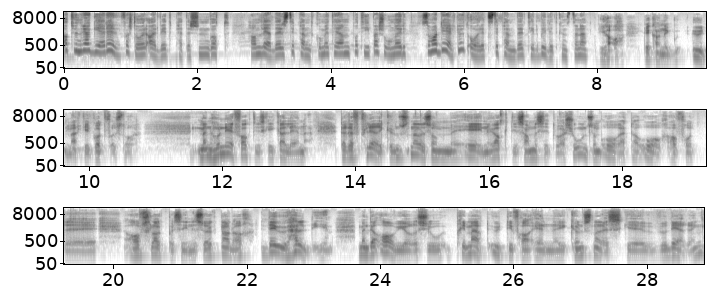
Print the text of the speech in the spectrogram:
At hun reagerer, forstår Arvid Pettersen godt. Han leder stipendkomiteen på ti personer som har delt ut årets stipender til billedkunstnerne. Ja, det kan jeg utmerket godt forstå. Men hun er faktisk ikke alene. Det er flere kunstnere som er i nøyaktig samme situasjon, som år etter år har fått eh, avslag på sine søknader. Det er uheldig, men det avgjøres jo primært ut ifra en kunstnerisk eh, vurdering.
